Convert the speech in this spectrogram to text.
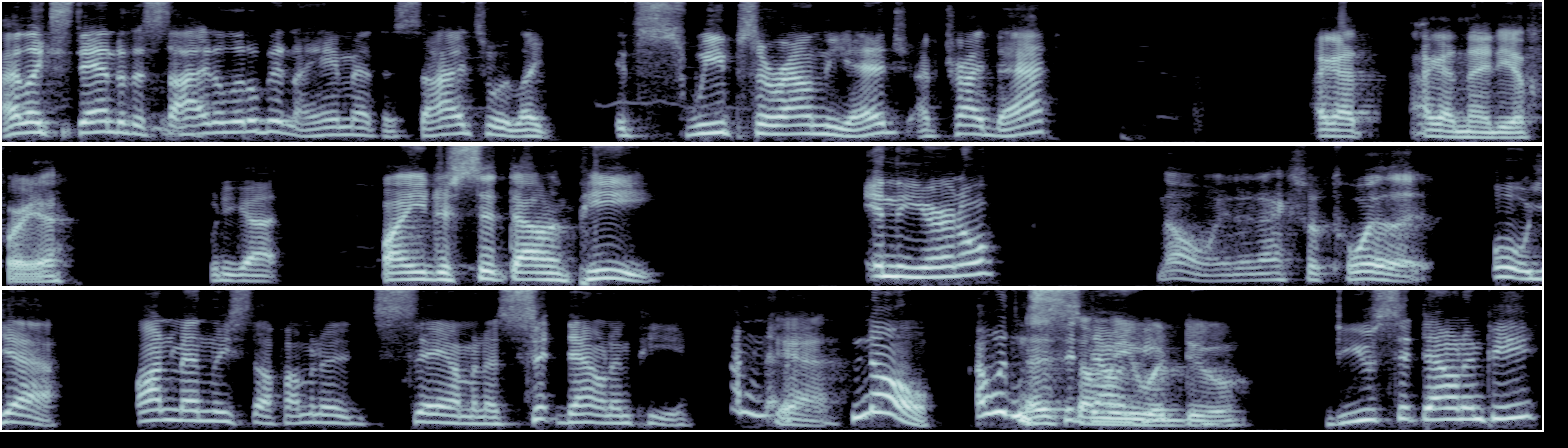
I like stand to the side a little bit and I aim at the side so it like it sweeps around the edge. I've tried that. I got. I got an idea for you. What do you got? Why don't you just sit down and pee? In the urinal? No, in an actual toilet. Oh yeah. On manly stuff, I'm gonna say I'm gonna sit down and pee. I'm Yeah, no, I wouldn't that's sit down. something and you would do. Do you sit down and pee?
